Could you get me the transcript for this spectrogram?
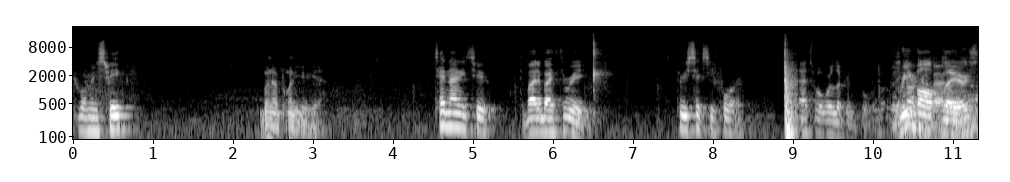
you want me to speak? When I point you get. 1092, Divided by three. 364. That's what we're looking for. Three ball players,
